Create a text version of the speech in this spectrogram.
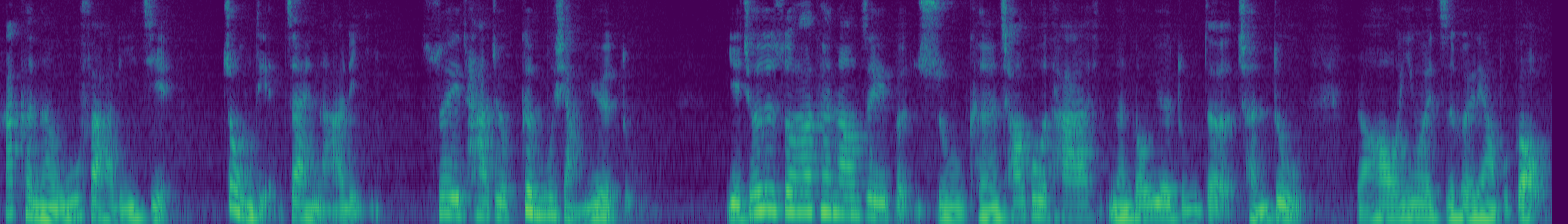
他可能无法理解重点在哪里，所以他就更不想阅读。也就是说，他看到这一本书可能超过他能够阅读的程度，然后因为智慧量不够，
